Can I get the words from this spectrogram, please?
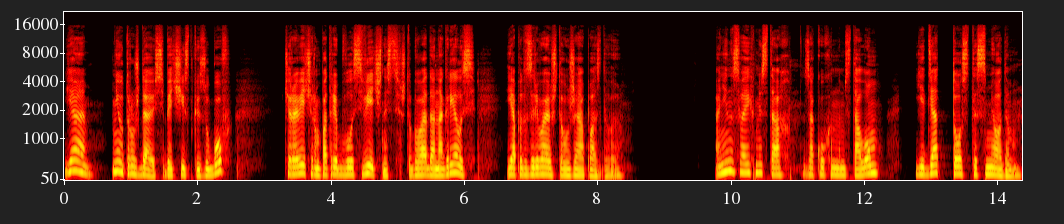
Я не утруждаю себя чисткой зубов. Вчера вечером потребовалась вечность, чтобы вода нагрелась, я подозреваю, что уже опаздываю. Они на своих местах, за кухонным столом, едят тосты с медом.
